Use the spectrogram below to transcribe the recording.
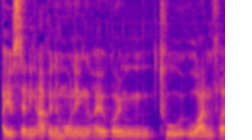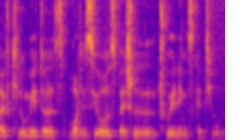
Are you standing up in the morning? Are you going to run five kilometers? What is your special training schedule?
